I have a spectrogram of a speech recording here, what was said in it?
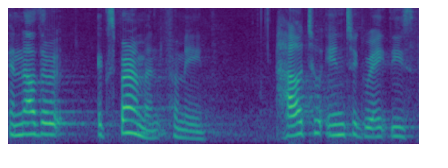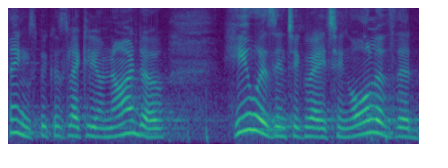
another experiment for me. How to integrate these things, because like Leonardo, he was integrating all of the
